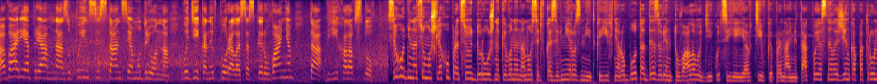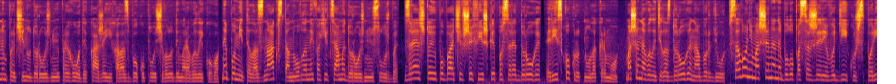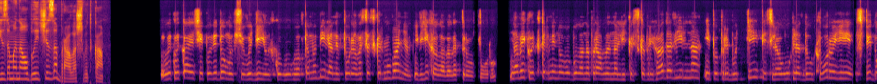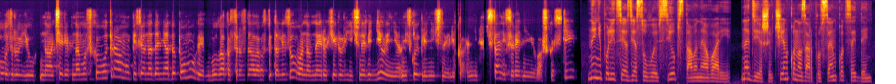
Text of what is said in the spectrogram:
Аварія прямо на зупинці, станція Мудрьонна. Водійка не впоралася з керуванням та в'їхала в стовп. Сьогодні на цьому шляху працюють дорожники. Вони наносять вказівні розмітки. Їхня робота дезорієнтувала водійку цієї автівки. Принаймні так пояснила жінка патрульним причину дорожньої пригоди. Каже, їхала з боку площі Володимира Великого. Не помітила знак, встановлений фахівцями дорожньої служби. Зрештою, побачивши фішки посеред дороги, різко крутнула кермо. Машина вилетіла з дороги на бордюр. В салоні машини не було пасажирів. Водійку ж з порізами на обличчі забрала швидка. Викликаючий повідомив, що водій легкового автомобіля не впоралася з кермуванням і в'їхала в електроопору. На виклик терміново була направлена лікарська бригада вільна, і по прибутті після огляду хворої з підозрою на черепно-мозкову травму після надання допомоги була постраждала госпіталізована в нейрохірургічне відділення міської клінічної лікарні в стані середньої важкості. Нині поліція з'ясовує всі обставини аварії. Надія Шевченко, Назар Прусенко. Цей день.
